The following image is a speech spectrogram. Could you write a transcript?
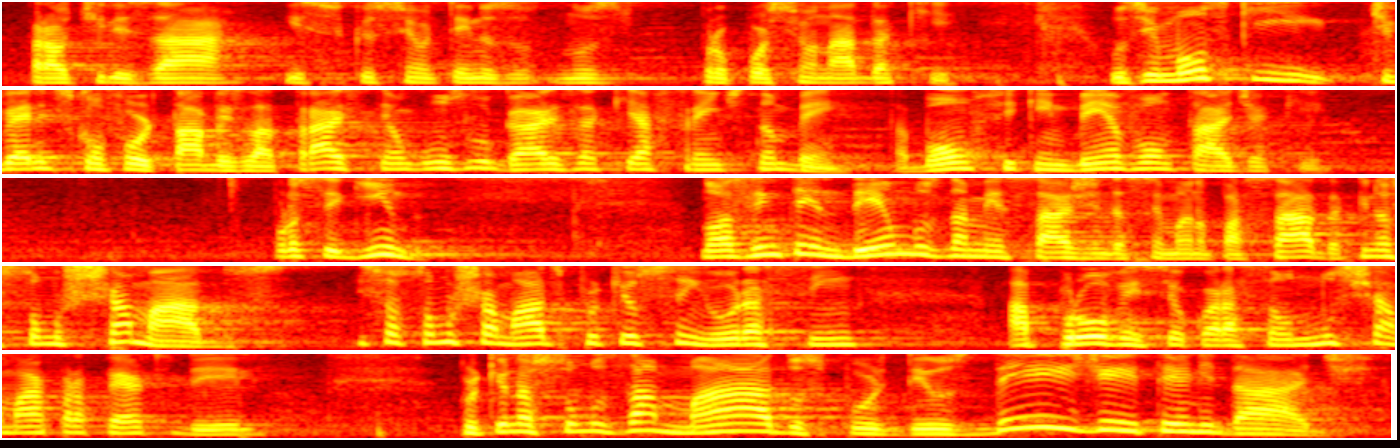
para utilizar isso que o Senhor tem nos, nos proporcionado aqui. Os irmãos que estiverem desconfortáveis lá atrás, tem alguns lugares aqui à frente também, tá bom? Fiquem bem à vontade aqui. Prosseguindo. Nós entendemos na mensagem da semana passada que nós somos chamados, e só somos chamados porque o Senhor assim aprova em seu coração nos chamar para perto dele. Porque nós somos amados por Deus desde a eternidade.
